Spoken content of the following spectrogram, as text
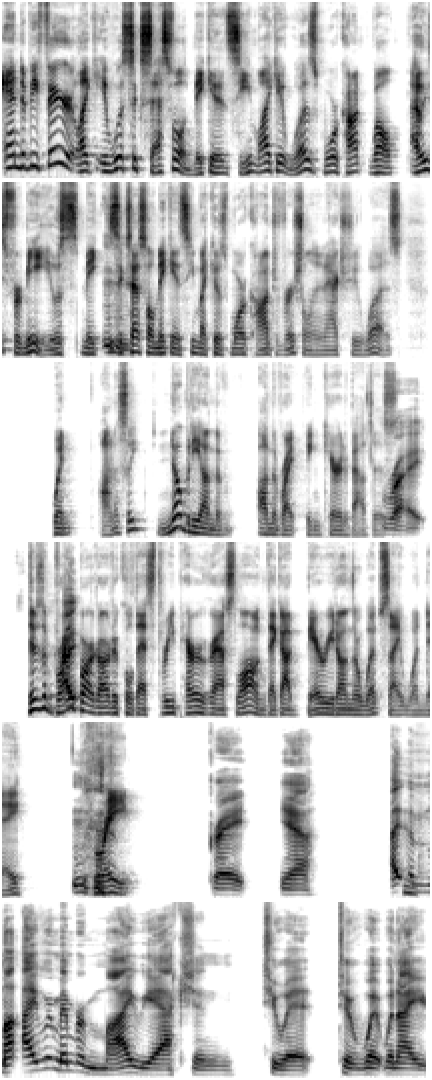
and to be fair, like it was successful at making it seem like it was more con. Well, at least for me, it was make Mhm. successful making it seem like it was more controversial than it actually was. When honestly, nobody on the on the right wing cared about this. Right. There's a Breitbart article that's three paragraphs long that got buried on their website one day. Great. Great. Yeah. I Hmm. my, I remember my reaction to it to wh- when I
